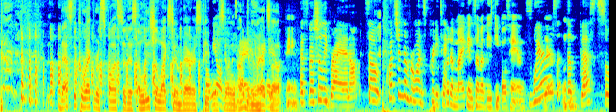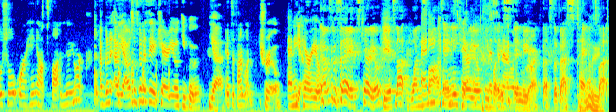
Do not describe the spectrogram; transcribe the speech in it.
That's the correct response to this. Alicia likes to embarrass Oh, we people, all so I'm guys. giving you a heads do. up. Especially Brian. So, question number one is pretty tame. Put a mic in some of these people's hands. Where's Yeah. the mm-hmm. best social or hangout spot in New York? I'm gonna. Oh, yeah, I was just gonna say a karaoke booth. Yeah, It's a fun one. true. Any Yes. karaoke. I was gonna say it's karaoke. It's not one Any spot. case, Any karaoke Missing place in New York. That's the best hangout Really? spot.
